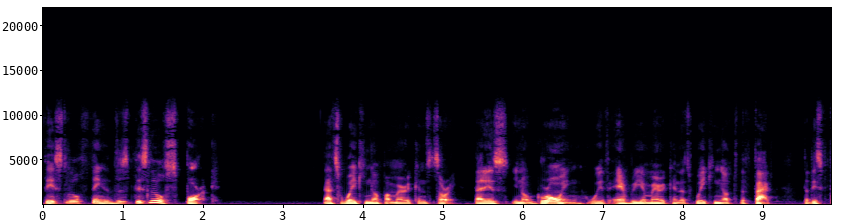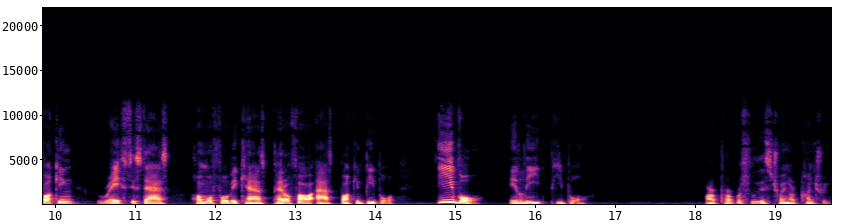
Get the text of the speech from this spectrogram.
this little thing, this this little spark that's waking up Americans. Sorry, that is you know growing with every American that's waking up to the fact that these fucking racist ass, homophobic ass, pedophile ass fucking people, evil elite people are purposefully destroying our country.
